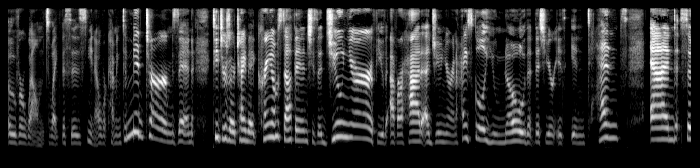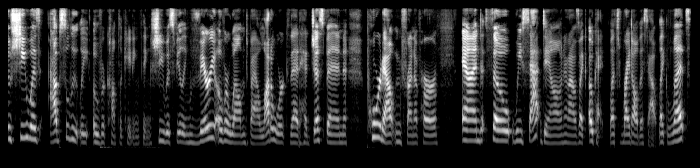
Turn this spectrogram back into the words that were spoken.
overwhelmed. Like, this is, you know, we're coming to midterms and teachers are trying to cram stuff in. She's a junior. If you've ever had a junior in high school, you know that this year is intense. And so she was absolutely overcomplicating things. She was feeling very overwhelmed by a lot of work that had just been poured out in front of her. And so we sat down and I was like, okay, let's write all this out. Like, let's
